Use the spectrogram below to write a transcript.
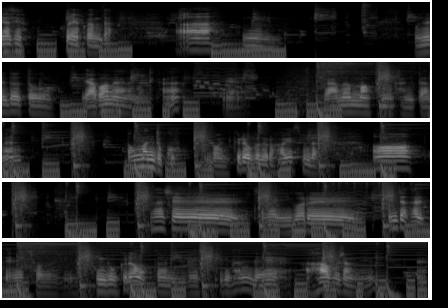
안녕하세요. 코리아코입니다. 아, 음. 오늘도 또 야밤에 하는 거니까 예. 라면만큼 간단한 떡만둣국 한번 끓여보도록 하겠습니다. 어, 사실 제가 이거를 혼자 살 때 저 종종 끓여 먹던 레시피긴 한데 아하 부장님 네.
